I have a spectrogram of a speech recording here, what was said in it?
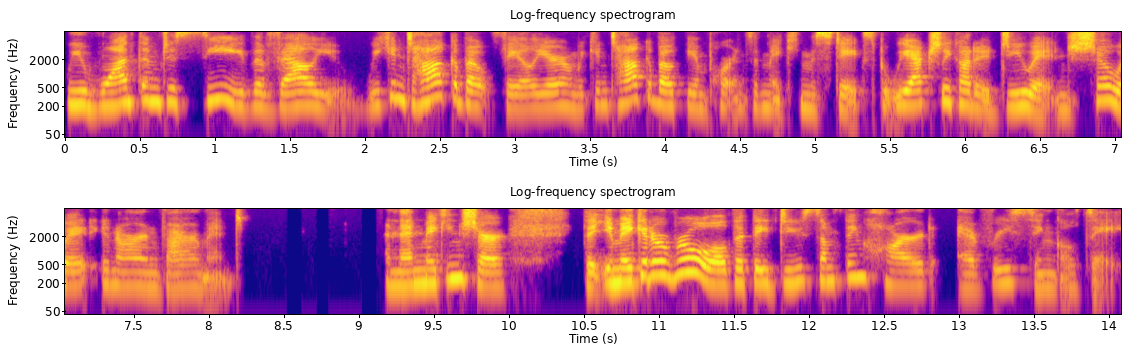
We want them to see the value. We can talk about failure and we can talk about the importance of making mistakes, but we actually got to do it and show it in our environment. And then making sure that you make it a rule that they do something hard every single day.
